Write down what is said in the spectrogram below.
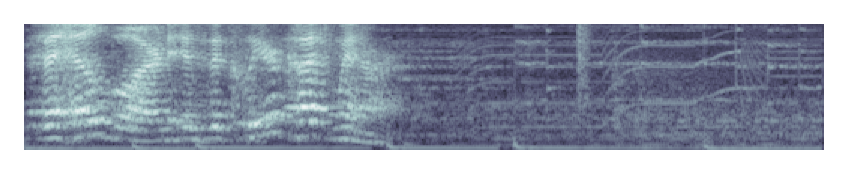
The Hellborn is the clear-cut winner.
